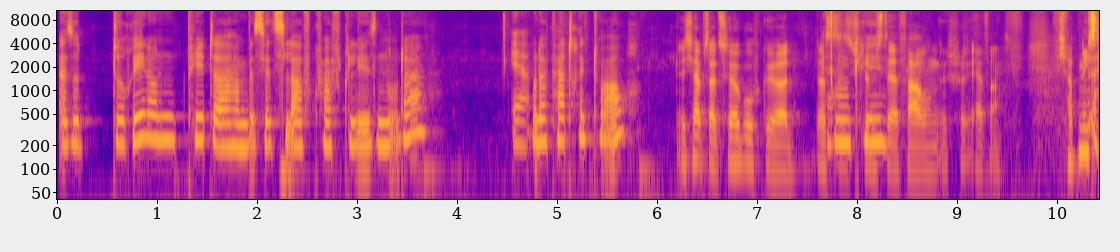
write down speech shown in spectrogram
also Doreen und Peter haben bis jetzt Lovecraft gelesen, oder? Ja. Oder Patrick, du auch? Ich habe es als Hörbuch gehört. Das ist okay. die schlimmste Erfahrung ever. Ich habe nicht so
